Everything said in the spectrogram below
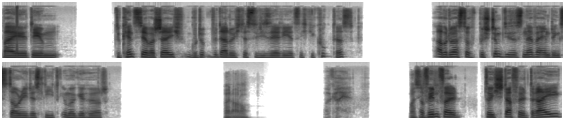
bei dem du kennst ja wahrscheinlich, gut, dadurch, dass du die Serie jetzt nicht geguckt hast, aber du hast doch bestimmt dieses Neverending Story, das Lied, immer gehört. Keine Ahnung. War geil. Auf jeden nicht. Fall durch Staffel 3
